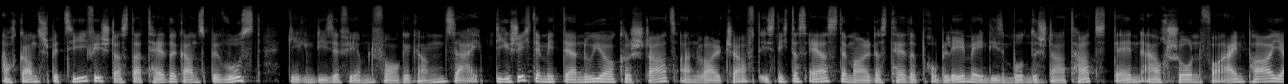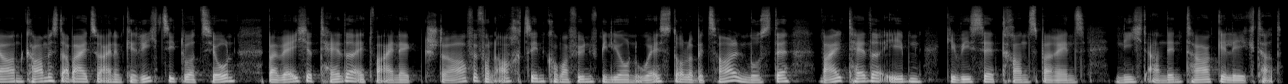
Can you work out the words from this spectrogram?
auch ganz spezifisch, dass da Tether ganz bewusst gegen diese Firmen vorgegangen sei. Die Geschichte mit der New Yorker Staatsanwaltschaft ist nicht das erste Mal, dass Tether Probleme in diesem Bundesstaat hat, denn auch schon vor ein paar Jahren kam es dabei zu einer Gerichtssituation, bei welcher Tether etwa eine Strafe von 18,5 Millionen US-Dollar bezahlen musste, weil Tether eben gewisse Transparenz nicht an den Tag gelegt hat.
